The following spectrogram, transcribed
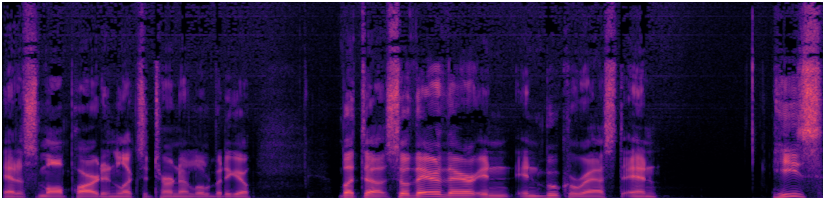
had a small part in Lux Æterna a little bit ago. But uh, so they're there in, in Bucharest, and he's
